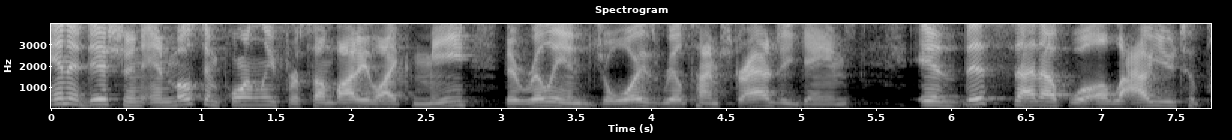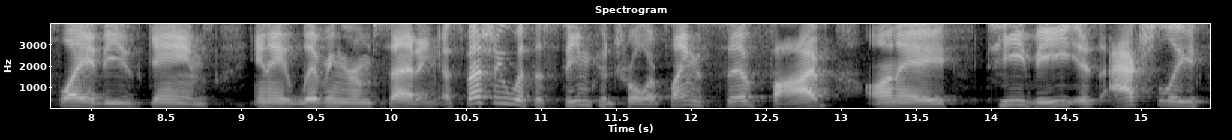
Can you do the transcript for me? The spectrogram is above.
In addition, and most importantly for somebody like me that really enjoys real time strategy games, is this setup will allow you to play these games in a living room setting, especially with the Steam controller. Playing Civ 5 on a TV is actually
